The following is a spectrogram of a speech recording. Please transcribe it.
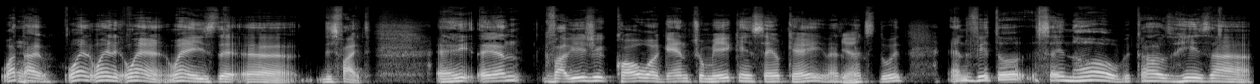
What time? When when when when is the uh, this fight? And, and call again to me and say, okay, let, Yeah. let's do it. And Vito say no because he's a,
